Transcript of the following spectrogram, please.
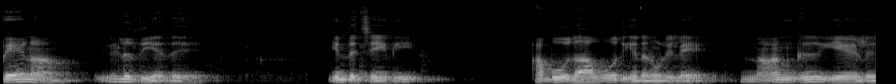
பேனா எழுதியது. இந்த செய்தி அபூதாவூத் என்ற நூலிலே நான்கு ஏழு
